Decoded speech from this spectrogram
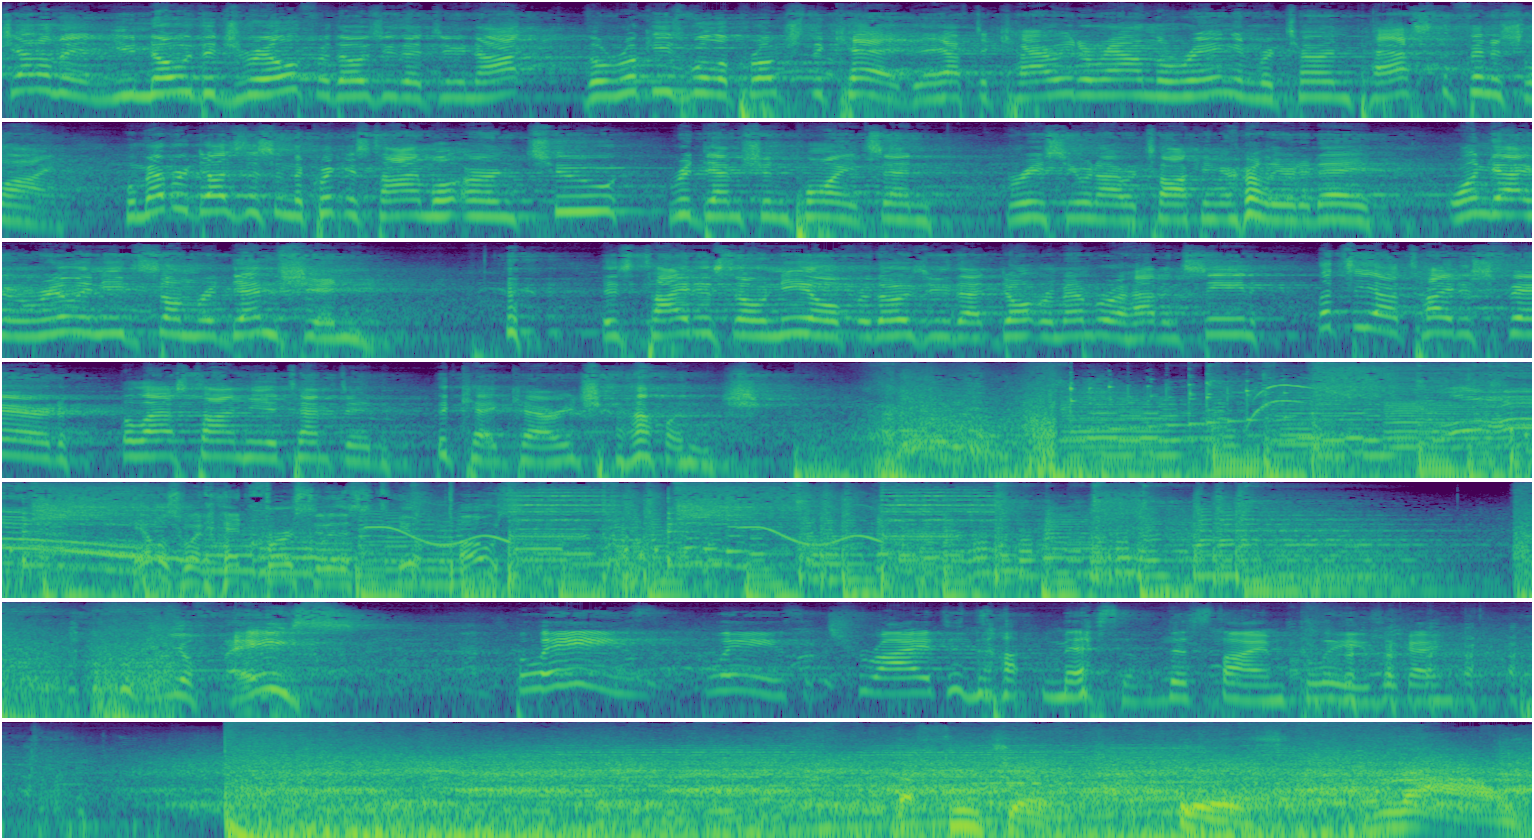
Gentlemen, you know the drill. For those of you that do not, the rookies will approach the keg. They have to carry it around the ring and return past the finish line. Whomever does this in the quickest time will earn two redemption points. And Maryse, you and I were talking earlier today. One guy who really needs some redemption is Titus O'Neil. For those of you that don't remember or haven't seen, let's see how Titus fared the last time he attempted the keg carry challenge. Almost went headfirst into the steel post. Your face. Please, please try to not mess up this time, please, okay? The future is now.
